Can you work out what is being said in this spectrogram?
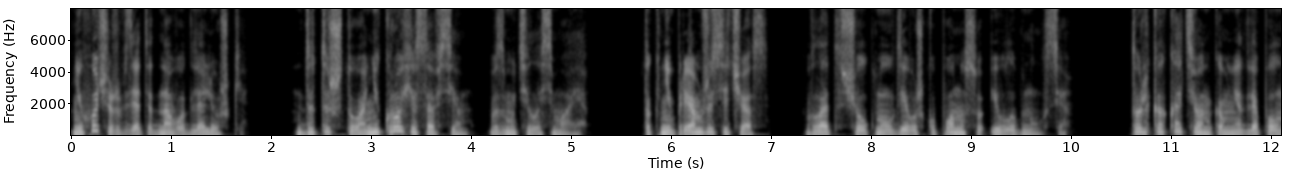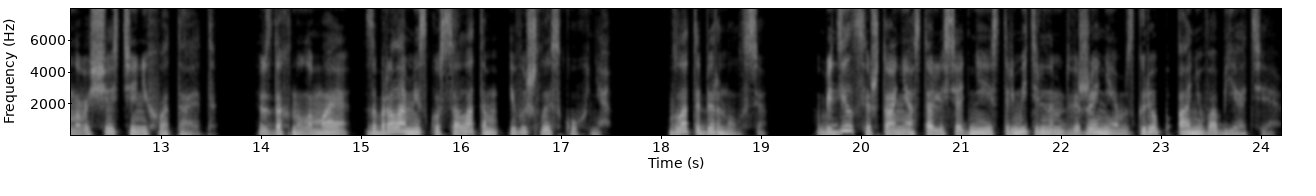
Не хочешь взять одного для Лёшки?» «Да ты что, они крохи совсем», — возмутилась Майя. «Так не прям же сейчас». Влад щелкнул девушку по носу и улыбнулся. «Только котенка мне для полного счастья не хватает», — вздохнула Майя, забрала миску с салатом и вышла из кухни. Влад обернулся. Убедился, что они остались одни и стремительным движением сгреб Аню в объятия.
